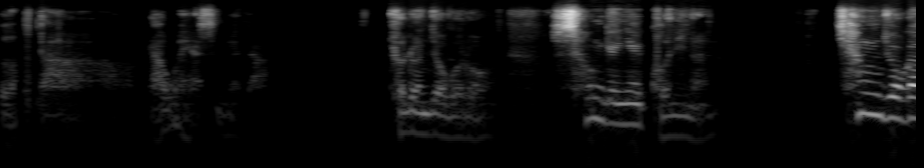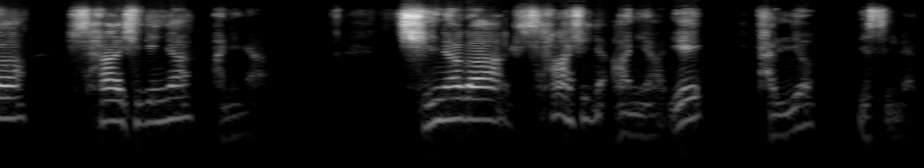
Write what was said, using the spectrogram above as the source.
없다라고 했습니다. 결론적으로 성경의 권위는 창조가 사실이냐 아니냐 진화가 사실이 아니냐에 달려 있습니다.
